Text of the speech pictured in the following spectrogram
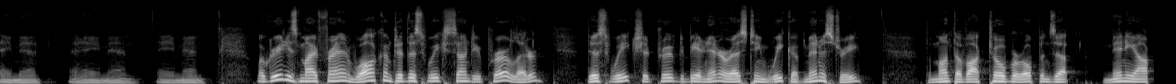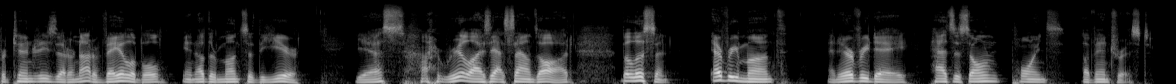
Amen and amen. Amen. Well, greetings, my friend. Welcome to this week's Sunday prayer letter. This week should prove to be an interesting week of ministry. The month of October opens up many opportunities that are not available in other months of the year. Yes, I realize that sounds odd, but listen, every month and every day has its own points of interest.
